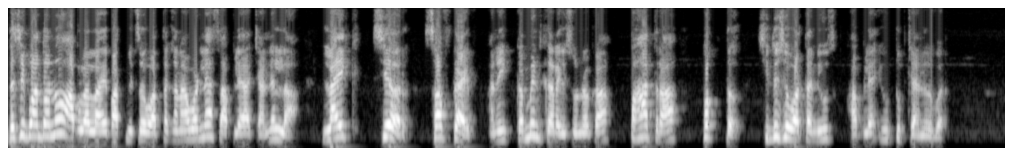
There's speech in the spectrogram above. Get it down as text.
दर्शक बांधवांनो आपल्याला हे बातमीचं वार्ताकन आवडल्यास आपल्या चॅनलला लाईक शेअर सबस्क्राईब आणि कमेंट करायला विसरू नका. पाहत राहा फक्त सिद्धेश्वर वार्ता न्यूज आपल्या युट्यूब चॅनलवर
